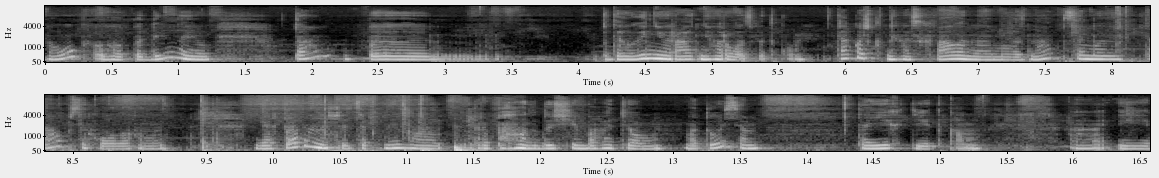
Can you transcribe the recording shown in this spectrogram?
наук, логопединою та е, педагогинею раннього розвитку. Також книга схвалена мовознавцями та психологами. Я впевнена, що ця книга припала до душі багатьом матусям та їх діткам. І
